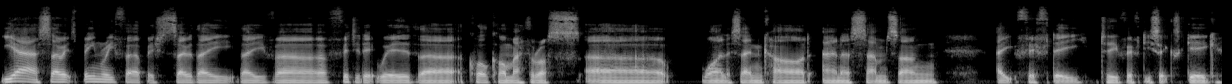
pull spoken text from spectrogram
Yeah, so it's been refurbished. So they they've uh, fitted it with uh, a Qualcomm Atheros uh, wireless N card and a Samsung 850 256 gig,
